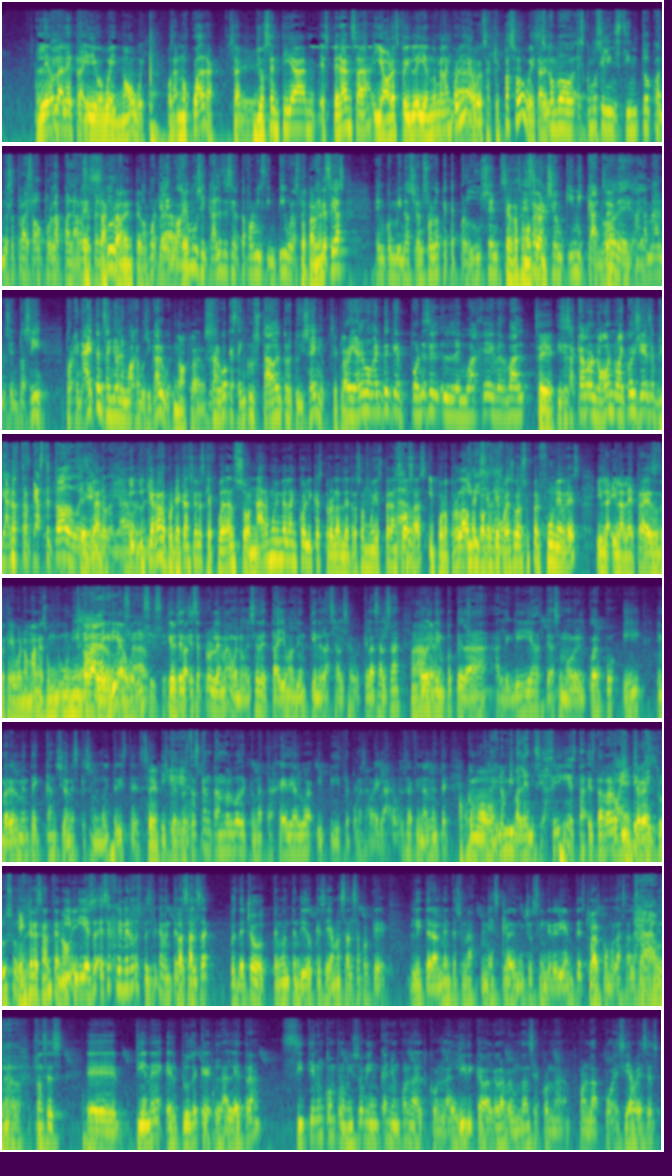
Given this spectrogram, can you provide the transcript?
leo la letra y digo, güey, no, güey. O sea, no cuadra. O sea, yo sentía esperanza y ahora estoy leyendo melancolía, Claro. güey. O sea, ¿qué pasó, güey? Es como, es como si el instinto cuando es atravesado por la palabra se perturba. Exactamente, ¿no? Porque Claro. el lenguaje Sí. musical es de cierta forma instintivo. Las Totalmente. frecuencias en combinación son lo que te producen Ciertas esa emociones. reacción química, ¿no? Sí. De, a la madre, me siento así. Porque nadie te enseñó el lenguaje musical, güey. No, claro. Eso es algo que está incrustado dentro de tu diseño. Sí, claro. Pero ya en el momento en que pones el, el lenguaje verbal Sí. y dices, ah, cabrón, no, no hay coincidencia, pues ya lo estropeaste todo, güey. Sí, Sí, claro. digo, ya, Y, qué vale. raro, porque hay canciones que puedan sonar muy melancólicas, pero las letras son muy esperanzosas. Claro. Y por otro lado, Y hay cosas que pueden sonar súper fúnebres. Y la, y la letra es de que, bueno, mames, un, un himno Claro, de alegría, sí, güey. sí, sí. Fíjate, está- ese problema, bueno, ese detalle más bien tiene la salsa, güey. Que la salsa Ah, todo mira. el tiempo te da alegría, te hace mover el cuerpo y invariablemente hay canciones que son muy tristes. Sí. Y que Sí. tú estás cantando algo de que una tragedia, algo, y, y te pones a bailar. O sea, finalmente, como... Hay una ambivalencia. Sí, está, está raro. Interes- incluso, Qué güey. interesante, ¿no? y, y ese, ese género, específicamente La la, salsa, pues de hecho tengo entendido que se llama salsa porque literalmente es una mezcla de muchos ingredientes, Claro. claro. como la salsa. Ah. Entonces, eh, tiene el plus de que la letra sí tiene un compromiso bien cañón con la, con la lírica, valga la redundancia, con la, con la poesía a veces,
